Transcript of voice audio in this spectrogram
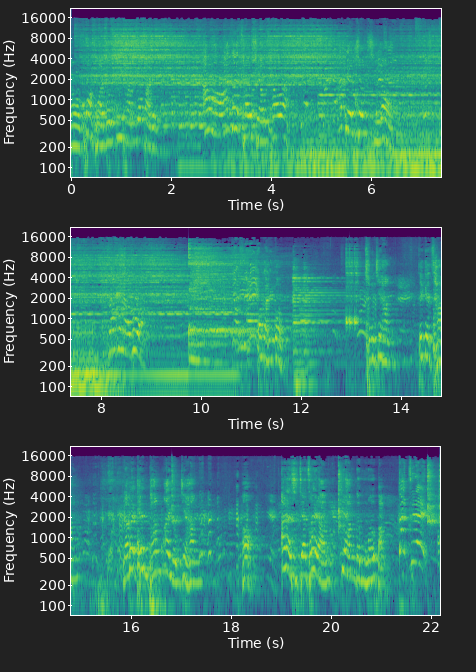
哦！看看无几项我办着，啊！我在炒小炒啊，啊！平常时咯，哪不哪不，我跟你讲，炒几行，这个长，若要偏胖爱用几行，吼，啊！若是吃菜人，几行都唔好办。站起来！我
